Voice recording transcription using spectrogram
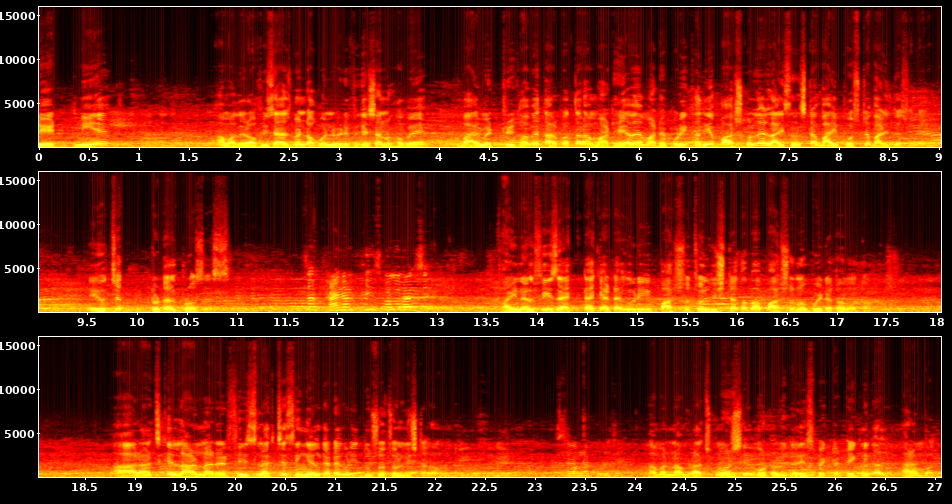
ডেট নিয়ে আমাদের অফিসে আসবেন ডকুমেন্ট ভেরিফিকেশান হবে বায়োমেট্রিক হবে, তারপর তারা মাঠে যাবে, মাঠে পরীক্ষা দিয়ে পাশ করলে লাইসেন্সটা বাই পোস্টে বাড়িতে চলে যাবে। এই হচ্ছে total process sir final fees কত লাগছে? ফাইনাল ফিস একটা ক্যাটাগরি পাঁচশো চল্লিশ টাকা বা পাঁচশো নব্বই টাকা মতো। আর আজকে লার্নারের ফিজ লাগছে সিঙ্গেল ক্যাটাগরি দুশো চল্লিশ টাকা মতো। আমার নাম Rajkumar Singh motor vehicle inspector technical Arambagh.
